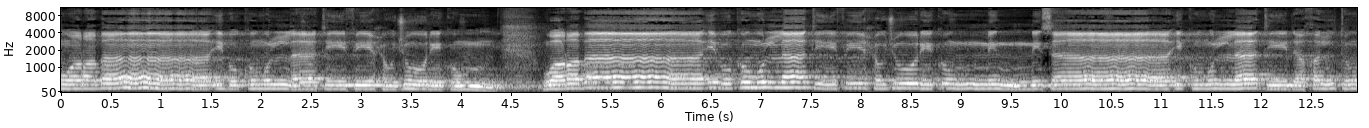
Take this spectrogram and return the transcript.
وربائبكم اللاتي في حجوركم وربائبكم اللاتي في حجوركم من نسائكم اللاتي دخلتم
